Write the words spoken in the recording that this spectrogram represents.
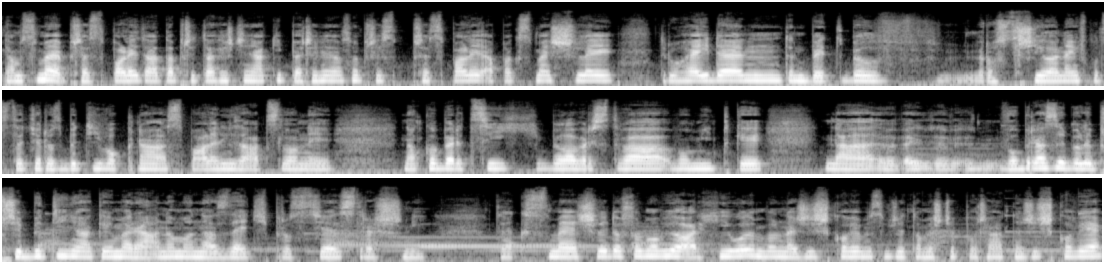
tam jsme přespali, táta přitah ještě nějaký peřiny, tam jsme přes, přespali a pak jsme šli druhý den, ten byt byl v, rozstřílený, v podstatě rozbitý okna, spálený záclony, na kobercích byla vrstva vomítky, na, v obrazy byly přibitý nějakýma ránama na zeď, prostě strašný. Tak jsme šli do filmového archivu, ten byl na Žižkově, myslím, že tam ještě pořád na Žižkově,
